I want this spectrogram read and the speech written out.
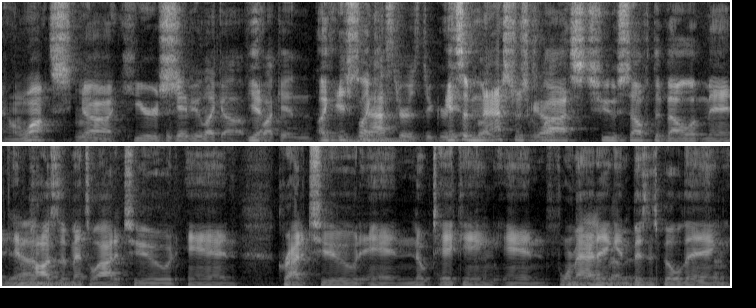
Alan Watts. Uh, He here's gave you like a Yeah. fucking like it's like master's degree. It's a like- master's Yeah. class to self development Yeah, and positive mental attitude and gratitude and note taking and formatting brother. and business building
